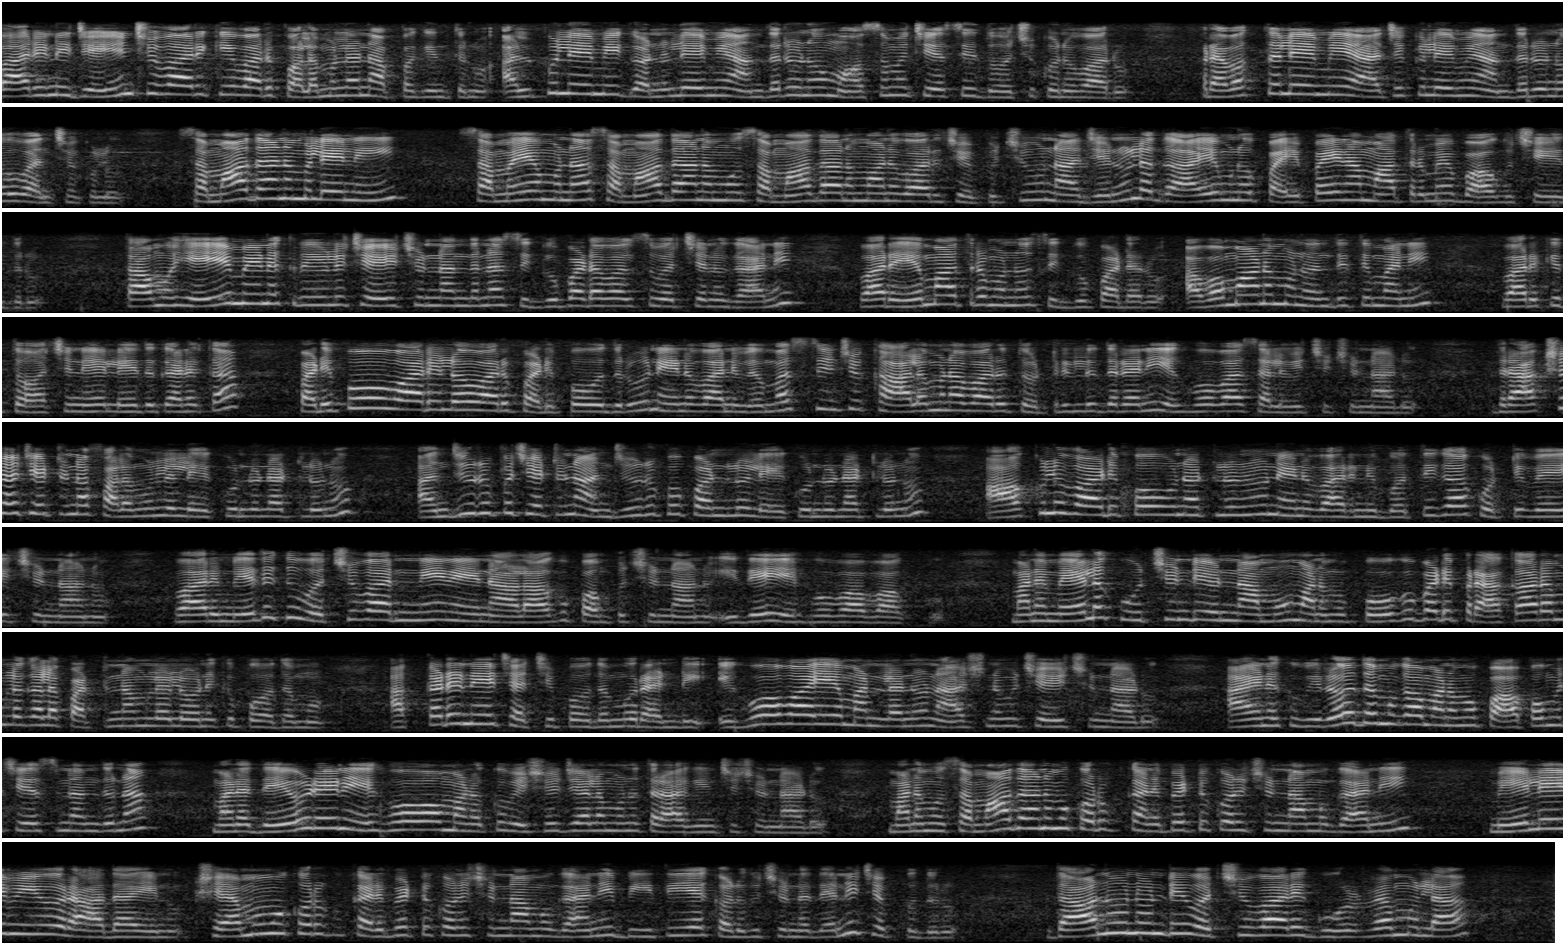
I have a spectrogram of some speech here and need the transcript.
వారిని జయించు వారికి వారి పొలములను అప్పగింతును. అల్పులేమి గనులేమి అందరూ మోసము చేసి దోచుకునివారు. ప్రవక్తలేమి యాజకులేమి అందరూ వంచకులు. సమాధానము లేని సమయమున సమాధానము సమాధానము అని వారు చెప్పుచు నా జనుల గాయమును పైపైన మాత్రమే బాగు చేయుదురు తాము హేయమైన క్రియలు చేయుచున్నందున సిగ్గుపడవలసి వచ్చెను గాని వారు ఏమాత్రమును సిగ్గుపడరు. అవమానము నొందితిమని వారికి తోచనే లేదు గనక పడిపోవారిలో వారు పడిపోవుదురు. నేను వారిని విమర్శించు కాలమున వారు తొట్టిల్లుదురని ఎహోవా సెలవిచ్చుచున్నాడు. ద్రాక్ష చెట్టున ఫలములు లేకుండునట్లును అంజూరపు చెట్టున అంజూరపు పండ్లు లేకుండునట్లును ఆకులు వాడిపోవునట్లును నేను వారిని బొత్తిగా కొట్టివేయుచున్నాను. వారి మీదకి వచ్చి వారిని నేను అలాగు పంపుచున్నాను. ఇదే ఎహోవా వాక్కు. మన మేల కూర్చుండి ఉన్నాము మనము పోగుబడి ప్రాకారములు గల పట్టణములలోనికి పోదము. అక్కడనే చచ్చిపోదము రండి. ఎహోవాయే మనలను నాశనము చేయుచున్నాడు. ఆయనకు విరోధముగా మనము పాపము చేసినందున మన దేవుడైన ఎహోవా మనకు విషజలమును త్రాగించుచున్నాడు. మనము సమాధానము కొరకు కనిపెట్టుకొనిచున్నాము గాని మేలేమియు రాదాయను. క్షేమము కొరకు కనిపెట్టుకొనిచున్నాము గాని భీతియే కలుగుచున్నది అని చెప్పుదురు. దాను నుండి వచ్చివారి గుర్రముల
